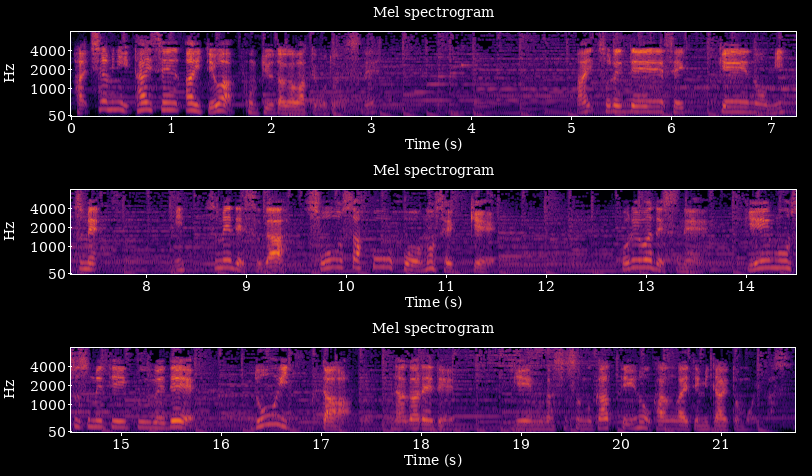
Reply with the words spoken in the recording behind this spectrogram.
はい。ちなみに対戦相手はコンピュータ側ってことですね。はい。それで設計の3つ目。3つ目ですが、操作方法の設計。これはですね、ゲームを進めていく上で、どういった流れでゲームが進むかっていうのを考えてみたいと思います。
